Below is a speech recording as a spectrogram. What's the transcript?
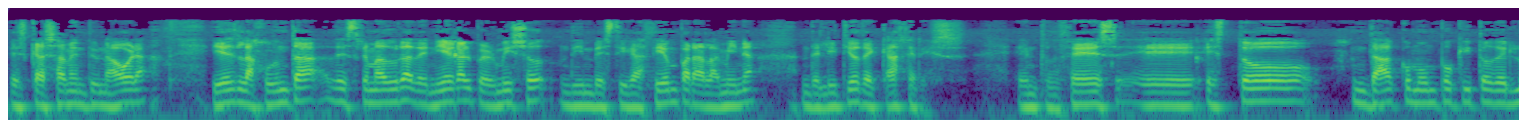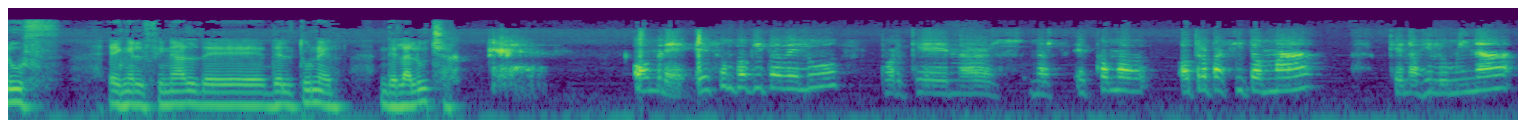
escasamente una hora, y es la Junta de Extremadura deniega el permiso de investigación para la mina de litio de Cáceres. Entonces, eh, esto da como un poquito de luz en el final del túnel de la lucha. Hombre, es un poquito de luz porque nos, nos es como otro pasito más que nos ilumina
